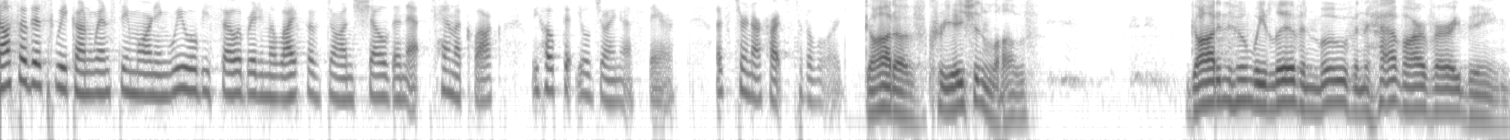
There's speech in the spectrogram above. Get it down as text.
also this week on Wednesday morning, we will be celebrating the life of Don Sheldon at 10 o'clock. We hope that you'll join us there. Let's turn our hearts to the Lord. God of creation love, God in whom we live and move and have our very being,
